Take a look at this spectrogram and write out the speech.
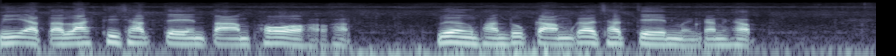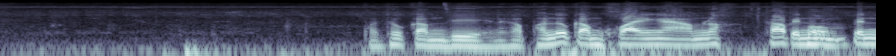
มีอัตลักษณ์ที่ชัดเจนตามพ่อเขาครับ เรื่องพันธุกรรมก็ชัดเจนเหมือนกันครับ พันธุกรรมดีนะครับพันธุกรรมควายงามเนาะครับเป็นผม เป็น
